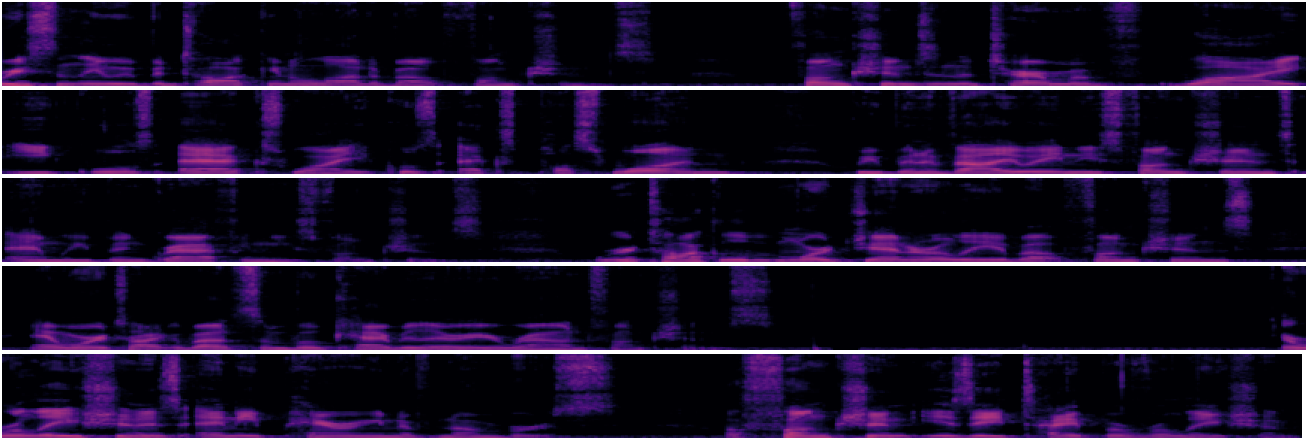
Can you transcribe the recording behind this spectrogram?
Recently, we've been talking a lot about functions. Functions in the term of y equals x, y equals x plus 1. We've been evaluating these functions and we've been graphing these functions. We're going to talk a little bit more generally about functions and we're going to talk about some vocabulary around functions. A relation is any pairing of numbers. A function is a type of relation.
